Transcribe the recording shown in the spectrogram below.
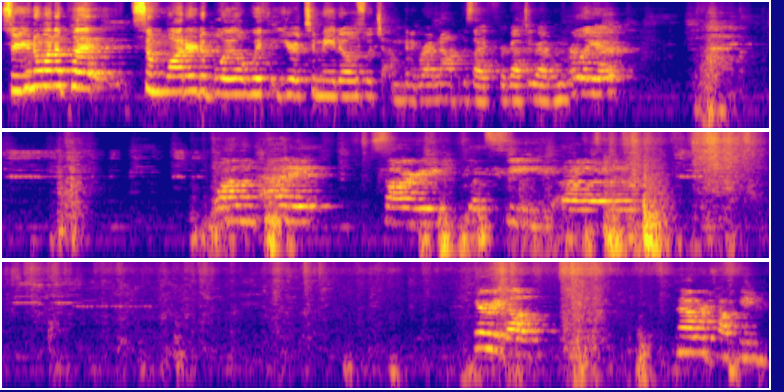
So you're gonna want to put some water to boil with your tomatoes, which I'm gonna grab now because I forgot to grab them earlier. While I'm at it, sorry, let's see. Um, here we go. Now we're talking.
